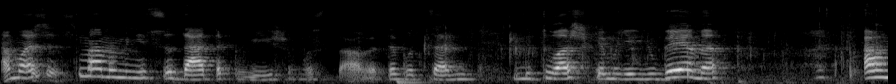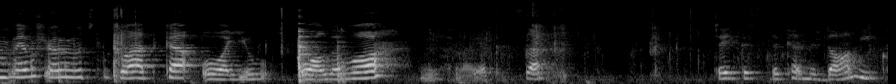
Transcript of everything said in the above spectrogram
А може з мама мені сюди так вішу поставити, бо це не трошки моє любиме. А ми вже розпокладка олів, оливо. Не знаю, як це. Це якесь таке недомік.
